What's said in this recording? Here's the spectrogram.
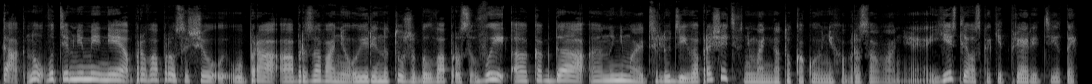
Так, ну вот тем не менее про вопрос еще про образование у Ирины тоже был вопрос. Вы, а, когда э, нанимаете людей, вы обращаете внимание на то, какое у них образование? Есть ли у вас какие-то приоритеты?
